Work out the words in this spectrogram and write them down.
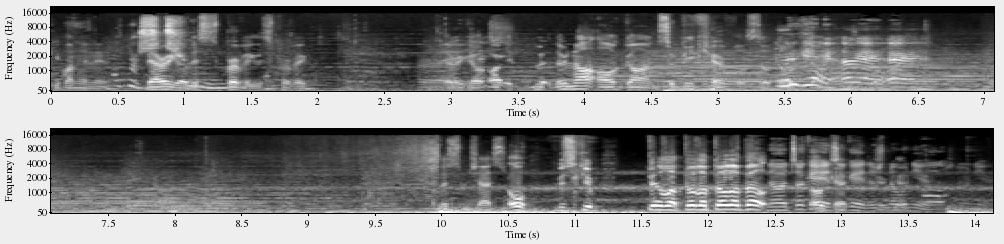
Keep on hitting it. There we go. This is perfect. This is perfect. Alright. There we go. All right, but they're not all gone, so be careful. Still. don't Okay, okay, alright. There's some chests. Oh, Mr. Cube. Build up, build up, build up, build. No, it's okay, it's okay. There's you're no one here. There's no one here.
